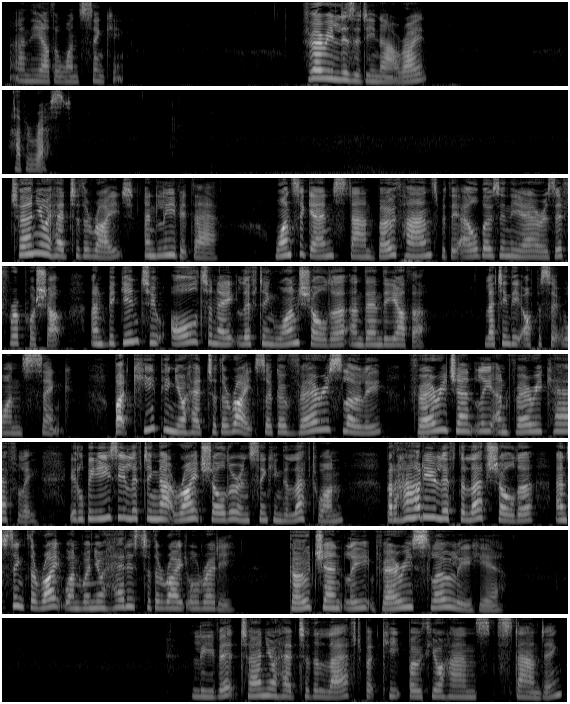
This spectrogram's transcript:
and the other one sinking. Very lizardy now, right? Have a rest. Turn your head to the right and leave it there. Once again, stand both hands with the elbows in the air as if for a push up and begin to alternate lifting one shoulder and then the other, letting the opposite one sink but keeping your head to the right. So go very slowly, very gently, and very carefully. It'll be easy lifting that right shoulder and sinking the left one, but how do you lift the left shoulder and sink the right one when your head is to the right already? Go gently, very slowly here. Leave it, turn your head to the left, but keep both your hands standing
